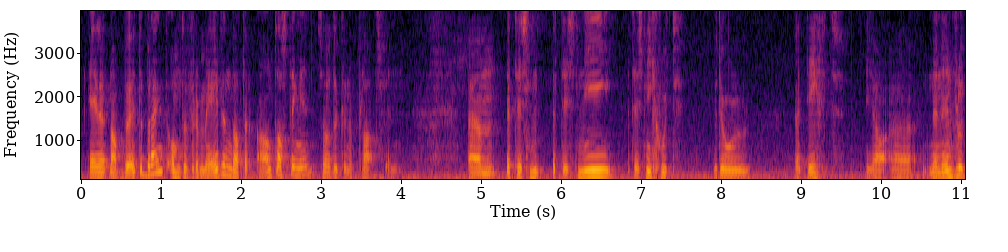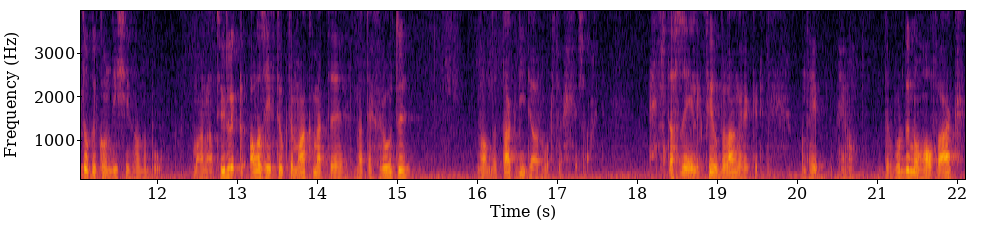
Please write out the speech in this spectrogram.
eigenlijk naar buiten brengt om te vermijden dat er aantastingen zouden kunnen plaatsvinden. Ehm, het, is, het, is niet, het is niet goed. Ik bedoel, het heeft ja, eh, een invloed op de conditie van de boom. Maar natuurlijk, alles heeft ook te maken met de, met de grootte van de tak die daar wordt weggezaagd. Dat is eigenlijk veel belangrijker. Want ja, er worden nogal vaak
